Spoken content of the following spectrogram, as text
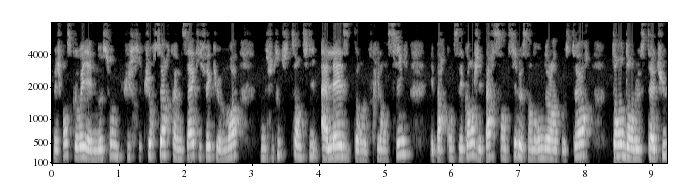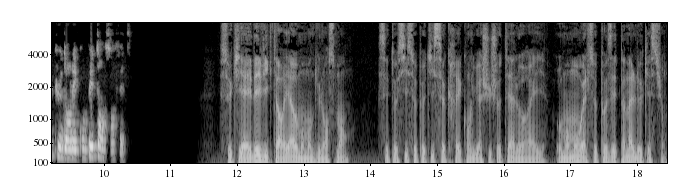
Mais je pense que ouais, il y a une notion de curseur comme ça qui fait que moi, je me suis tout de suite sentie à l'aise dans le freelancing et par conséquent, j'ai pas ressenti le syndrome de l'imposteur tant dans le statut que dans les compétences en fait. Ce qui a aidé Victoria au moment du lancement, c'est aussi ce petit secret qu'on lui a chuchoté à l'oreille au moment où elle se posait pas mal de questions.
